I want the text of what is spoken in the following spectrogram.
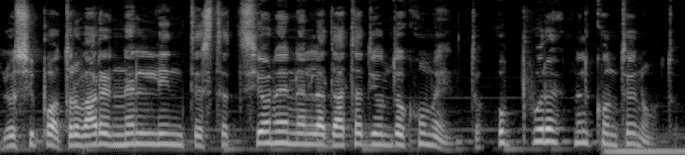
lo si può trovare nell'intestazione e nella data di un documento, oppure nel contenuto.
